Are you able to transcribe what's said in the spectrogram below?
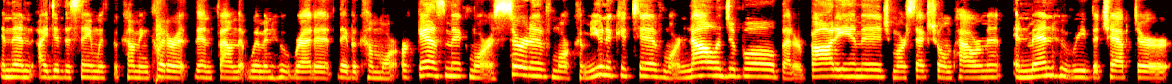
And then I did the same with becoming cliterate, then found that women who read it, they become more orgasmic, more assertive, more communicative, more knowledgeable, better body image, more sexual empowerment. And men who read the chapter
